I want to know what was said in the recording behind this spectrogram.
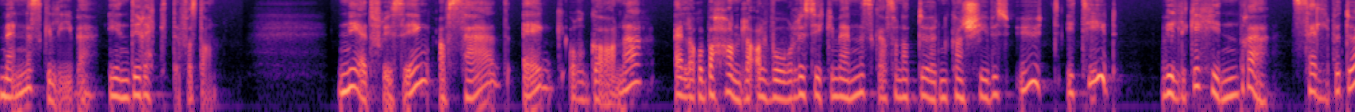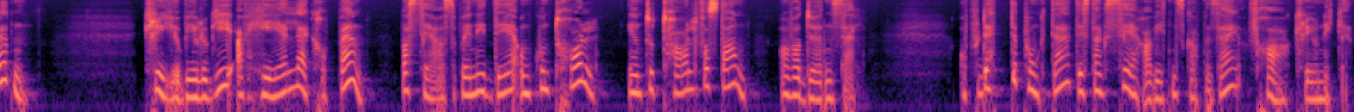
menneskelivet i en direkte forstand. Nedfrysing av sæd, egg, organer, eller å behandle alvorlig syke mennesker sånn at døden kan skyves ut i tid, vil ikke hindre selve døden. Kryobiologi av hele kroppen baserer seg på en idé om kontroll i en total forstand over døden selv. Og på dette punktet distanserer vitenskapen seg fra kryonikken.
